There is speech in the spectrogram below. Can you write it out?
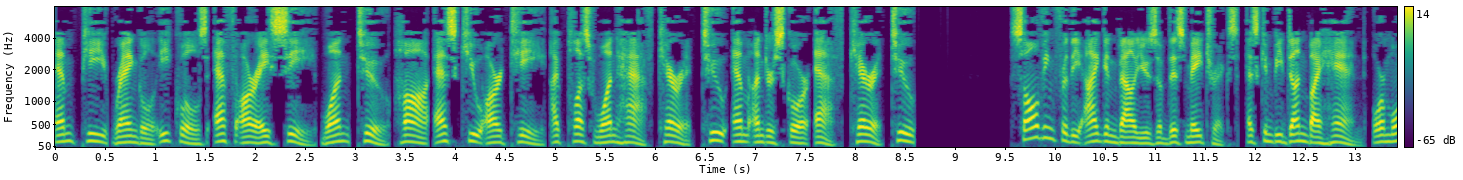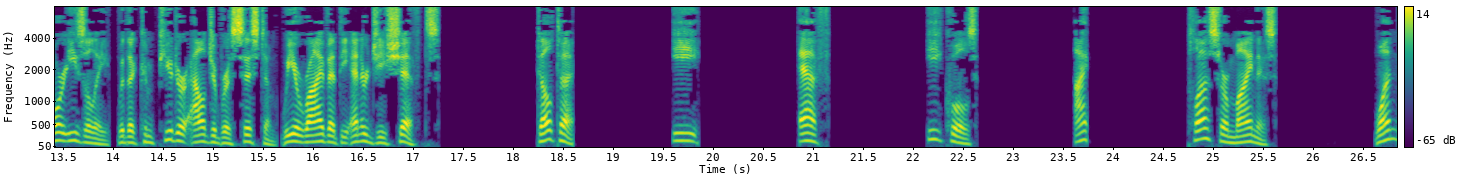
MP Rangle equals FRAC 1 2 Ha SQRT I plus one half caret two M underscore F caret two Solving for the eigenvalues of this matrix, as can be done by hand, or more easily, with a computer algebra system we arrive at the energy shifts. Delta E F equals I plus or minus 1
